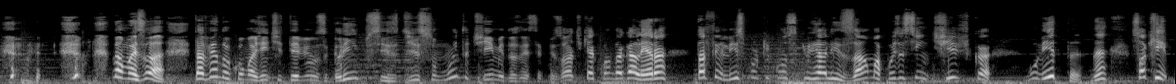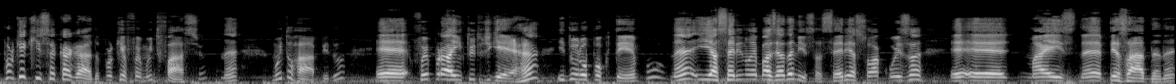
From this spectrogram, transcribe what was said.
Não, mas ó, tá vendo como a gente teve uns glimpses disso muito tímidos nesse episódio? Que é quando a galera tá feliz porque conseguiu realizar uma coisa científica bonita, né? Só que, por que que isso é cagado? Porque foi muito fácil, né? Muito rápido é, foi para intuito de guerra e durou pouco tempo, né? E a série não é baseada nisso. A série é só a coisa é, é, mais né, pesada, né?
